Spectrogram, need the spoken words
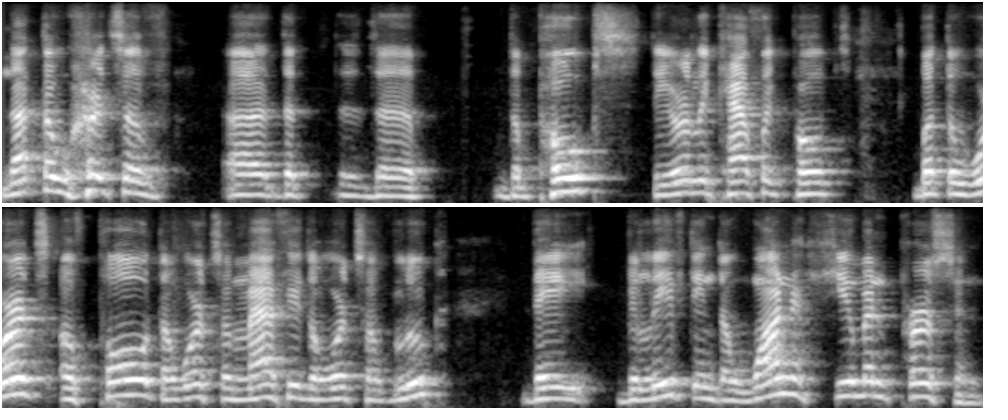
not the words of uh, the, the, the popes, the early Catholic popes, but the words of Paul, the words of Matthew, the words of Luke. They believed in the one human person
